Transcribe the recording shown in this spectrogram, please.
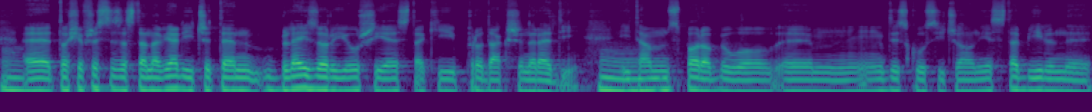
hmm. E, to się wszyscy zastanawiali, czy ten Blazor już jest taki production ready. Hmm. I tam sporo było um, dyskusji, czy on jest stabilny,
